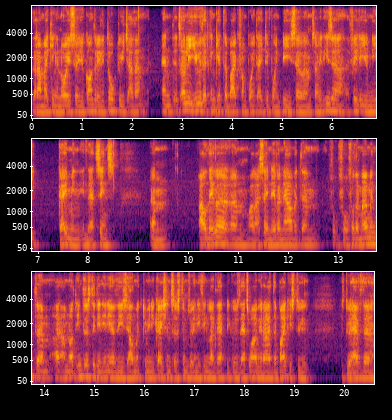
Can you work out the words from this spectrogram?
that are making a noise, so you can't really talk to each other. And it's only you that can get the bike from point A to point B. So um, so it is a, a fairly unique game in in that sense. Um, I'll never, well, I say never now, but for, for, for the moment, um, I, am not interested in any of these helmet communication systems or anything like that because that's why we ride the bike is to is to have the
